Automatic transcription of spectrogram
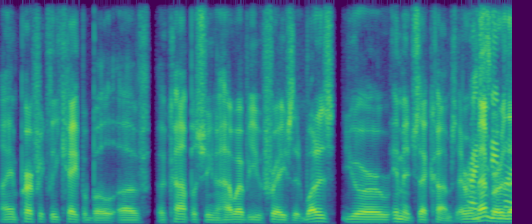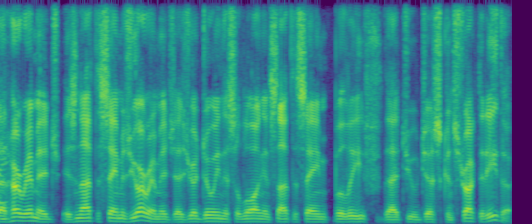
I am perfectly capable of accomplishing however you phrased it. What is your image that comes? And remember that her image is not the same as your image as you're doing this along. It's not the same belief that you just constructed either.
